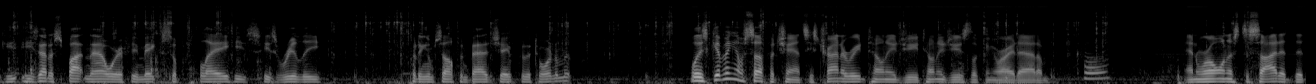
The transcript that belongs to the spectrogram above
He, he's at a spot now where if he makes a play, he's he's really putting himself in bad shape for the tournament. well, he's giving himself a chance. He's trying to read Tony G. Tony G is looking right at him. Call. And Roland has decided that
